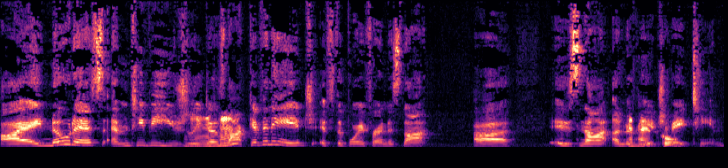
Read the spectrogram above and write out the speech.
I notice MTV usually does Mhm. not give an age if the boyfriend is not uh, is not under In the age school. of eighteen.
